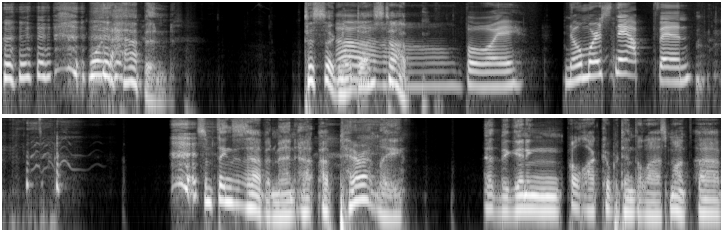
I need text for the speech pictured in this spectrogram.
dun. what happened to Signal Desktop? Oh boy, no more Snap then. Some things has happened, man. Uh, apparently, at beginning, well, October 10th of last month, uh,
